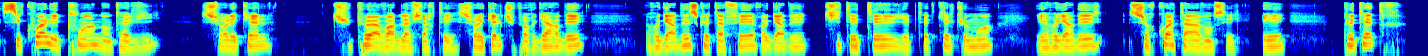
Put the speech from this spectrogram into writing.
c'est quoi les points dans ta vie sur lesquels tu peux avoir de la fierté, sur lesquels tu peux regarder regarder ce que tu as fait, regarder qui t'étais il y a peut-être quelques mois et regarder sur quoi tu as avancé. Et peut-être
